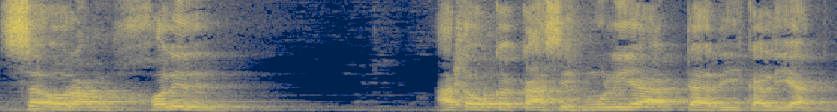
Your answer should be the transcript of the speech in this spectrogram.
seorang khalil atau kekasih mulia dari kalian.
